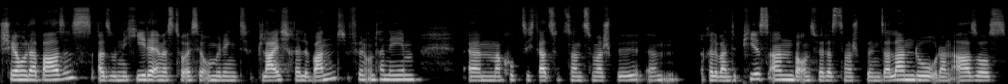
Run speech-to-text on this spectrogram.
Shareholder-Basis. Also nicht jeder Investor ist ja unbedingt gleich relevant für ein Unternehmen. Ähm, man guckt sich dazu dann zum Beispiel ähm, relevante Peers an. Bei uns wäre das zum Beispiel ein Zalando oder ein Asos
